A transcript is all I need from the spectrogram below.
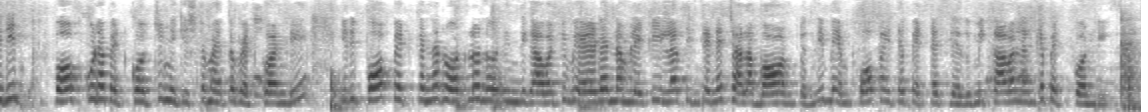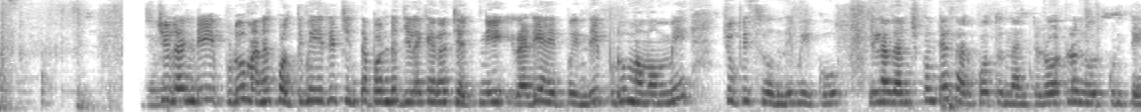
ఇది పోపు కూడా పెట్టుకోవచ్చు. మీకు ఇష్టమైతే పెట్టుకోండి. ఇది పోపు పెట్టుకున్న రోట్లో నూరింది కాబట్టి వేడన్నంలోకి ఇలా తింటేనే చాలా బాగుంటుంది. మేము పోపు అయితే పెట్టట్లేదు. మీకు కావాలంటే పెట్టుకోండి. చూడండి ఇప్పుడు మన కొత్తిమీర చింతపండు జీలకర్ర చట్నీ రెడీ అయిపోయింది. ఇప్పుడు మా మమ్మీ చూపిస్తుంది మీకు. ఇలా దంచుకుంటే సరిపోతుందంట రోట్లో నూరుకుంటే.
